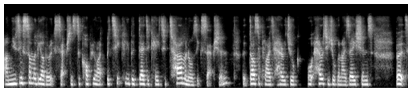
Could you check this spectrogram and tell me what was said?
um, using some of the other exceptions to copyright, particularly the dedicated terminals exception that does apply to heritage, heritage organisations. But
